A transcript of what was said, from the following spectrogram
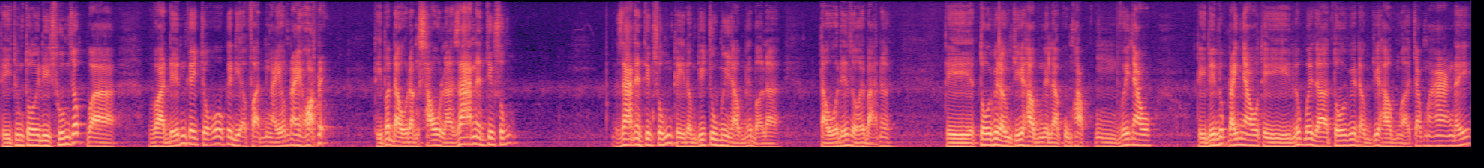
thì chúng tôi đi xuống dốc và và đến cái chỗ, cái địa phận ngày hôm nay họp đấy, thì bắt đầu đằng sau là ra lên tiếng súng. Ra lên tiếng súng thì đồng chí Chu Minh Hồng ấy bảo là tàu đến rồi bạn ơi. Thì tôi với đồng chí Hồng thì là cùng học với nhau. Thì đến lúc đánh nhau thì lúc bây giờ tôi với đồng chí Hồng ở trong hang đấy.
